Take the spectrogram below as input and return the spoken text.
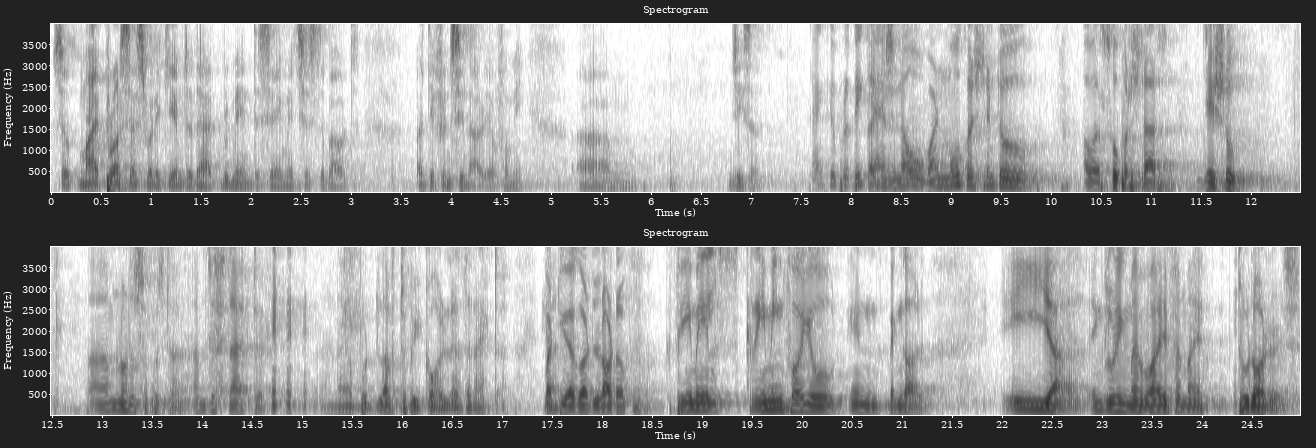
So my process when it came to that remained the same. It's just about a different scenario for me. Um, Ji, sir. Thank you, Prateik. Thank and you, now one more question to our superstar, Jishu. I'm not a superstar. I'm just an actor. and I would love to be called as an actor. But you have got a lot of females screaming for you in Bengal. Yeah, including my wife and my two daughters.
